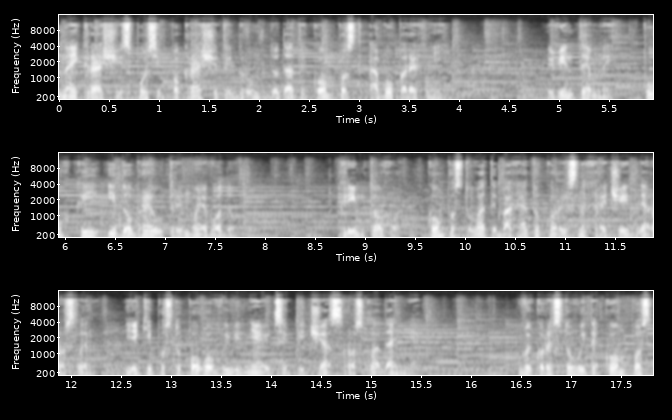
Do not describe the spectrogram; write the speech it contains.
Найкращий спосіб покращити ґрунт додати компост або перегній. Він темний, пухкий і добре утримує воду. Крім того, компостувати багато корисних речей для рослин, які поступово вивільняються під час розкладання. Використовуйте компост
